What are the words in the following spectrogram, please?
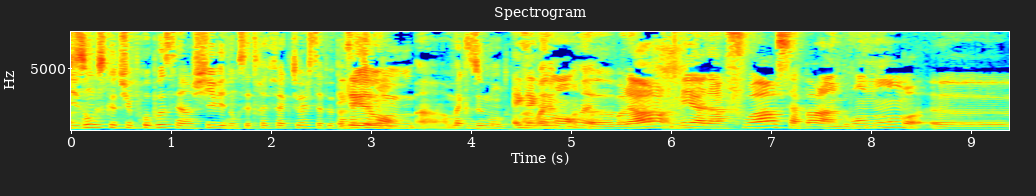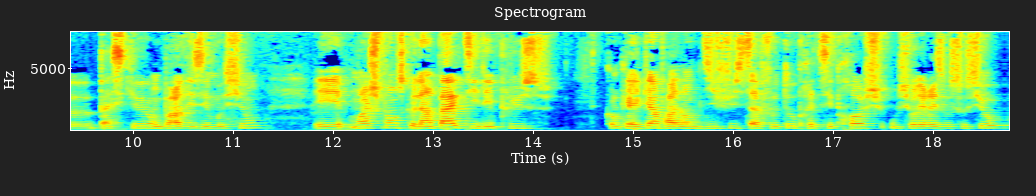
disons que ce que tu proposes, c'est un chiffre et donc c'est très factuel, ça peut parler à un max de monde. Exactement, euh, voilà. Mais à la fois, ça parle à un grand nombre euh, parce que on parle des émotions. Et moi, je pense que l'impact, il est plus quand quelqu'un, par exemple, diffuse sa photo auprès de ses proches ou sur les réseaux sociaux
